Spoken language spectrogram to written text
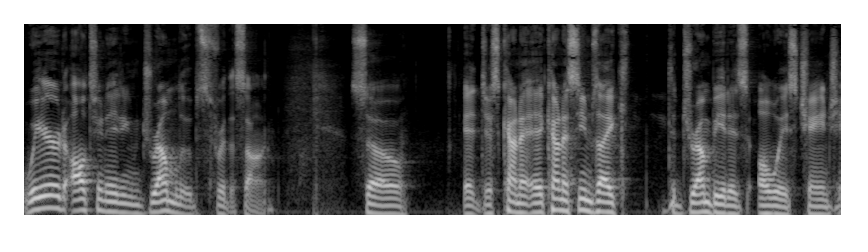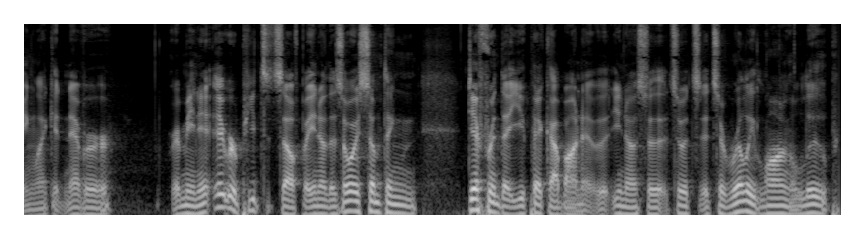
weird alternating drum loops for the song. So it just kind of it kind of seems like the drum beat is always changing. Like it never. I mean, it, it repeats itself, but you know, there's always something different that you pick up on it. You know, so so it's it's a really long loop.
